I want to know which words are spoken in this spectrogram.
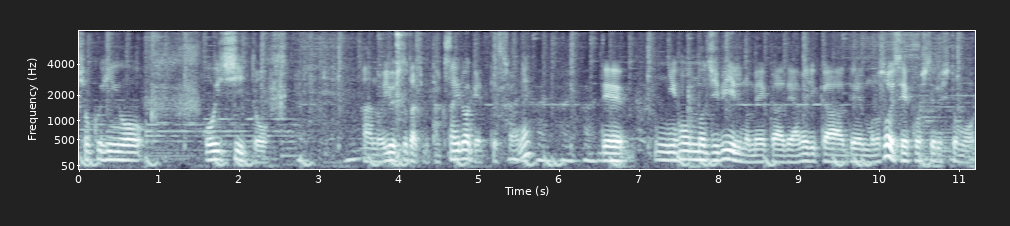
食品を美味しいとあのいう人たちもたくさんいるわけですよね。はいはいはいで日本の地ビールのメーカーでアメリカでものすごい成功してる人も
